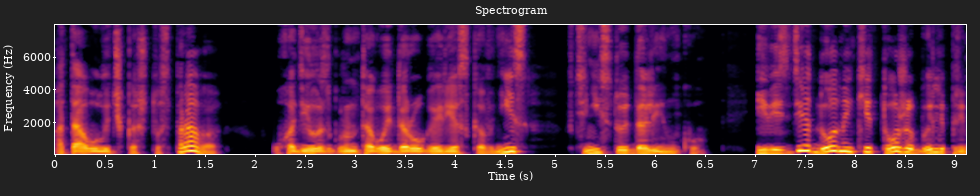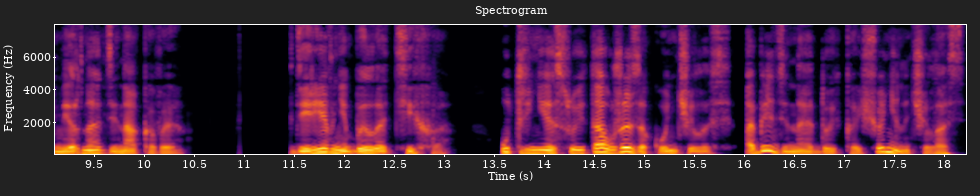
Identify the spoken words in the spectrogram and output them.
ли сельсовет. Отсюда было видно не очень хорошо а та улочка, что справа, уходила с грунтовой дорогой резко вниз в тенистую долинку. И везде домики тоже были примерно одинаковые. В деревне было тихо. Утренняя суета уже закончилась, обеденная дойка еще не началась,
